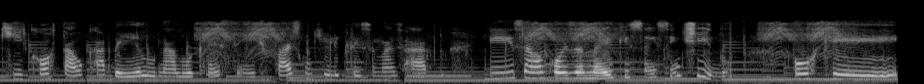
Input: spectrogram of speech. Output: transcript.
que cortar o cabelo na lua crescente faz com que ele cresça mais rápido, e isso é uma coisa meio que sem sentido, porque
